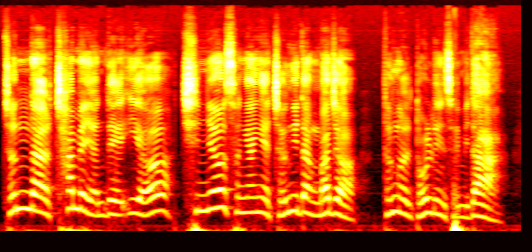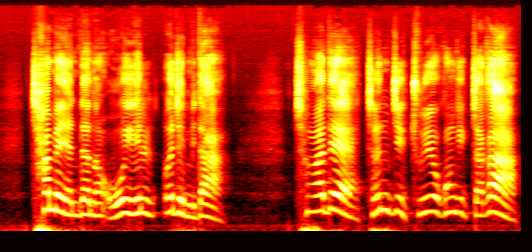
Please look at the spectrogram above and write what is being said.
전날 참여연대에 이어 친여 성향의 정의당마저 등을 돌린 셈이다. 참여연대는 5일 어제입니다. 청와대 전직 주요 공직자가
